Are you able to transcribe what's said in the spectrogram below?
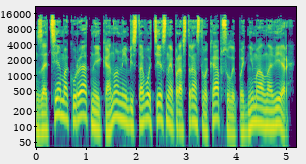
Затем аккуратно, экономия без того тесное пространство капсулы, поднимал наверх.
